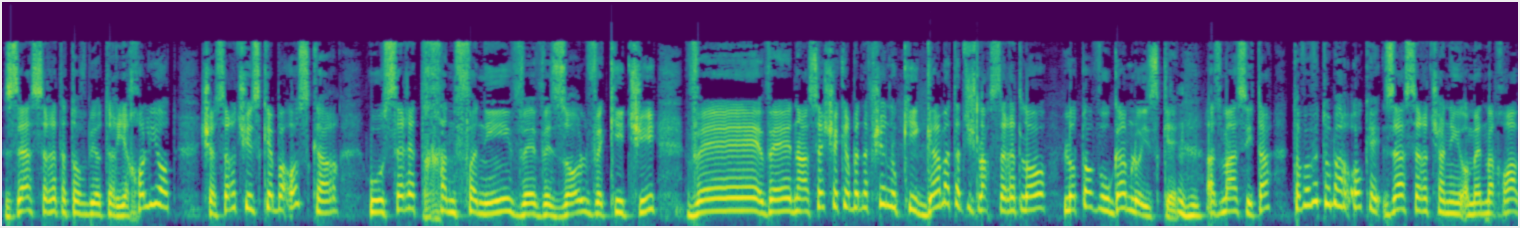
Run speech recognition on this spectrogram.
זה הסרט הטוב ביותר יכול להיות שהסרט שיזכה באוסקר הוא סרט חנפני ו- וזול וקיצ'י ו- ונעשה שקר בנפשנו כי גם אתה תשלח סרט לא לא טוב והוא גם לא יזכה אז מה עשית תבוא ותאמר אוקיי זה הסרט שאני עומד מאחוריו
